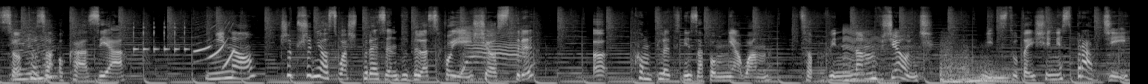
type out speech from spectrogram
Co to za okazja? Nino, czy przyniosłaś prezent dla swojej siostry? E, kompletnie zapomniałam. Co powinnam wziąć? Nic tutaj się nie sprawdzi.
